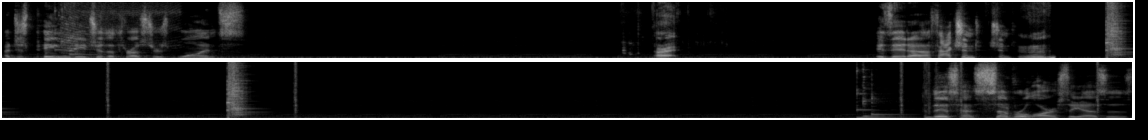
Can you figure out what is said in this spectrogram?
I just pinged each of the thrusters once. All right. Is it uh faction? Mm-hmm. And this has several RCSs.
